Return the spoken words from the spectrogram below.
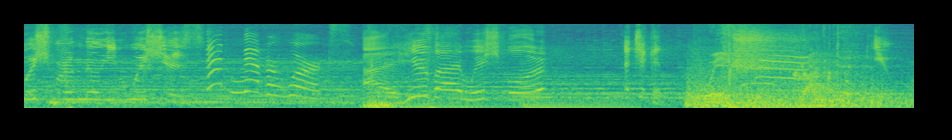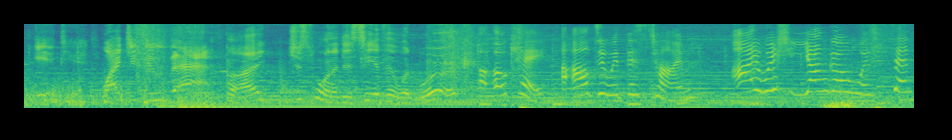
Wish for a million wishes. That never works. I hereby wish for a chicken. Wish granted. You idiot. Why'd you do that? I just wanted to see if it would work. Uh, okay, I- I'll do it this time. I wish Yungo was sent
